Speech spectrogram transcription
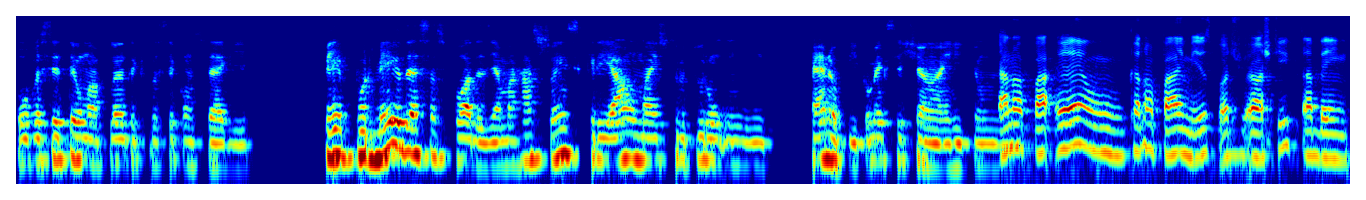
Ou você ter uma planta que você consegue, por meio dessas podas e amarrações, criar uma estrutura, um, canopy, como é que se chama, Henrique? Um... Canopy, é um canopy mesmo, pode, eu acho que está bem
